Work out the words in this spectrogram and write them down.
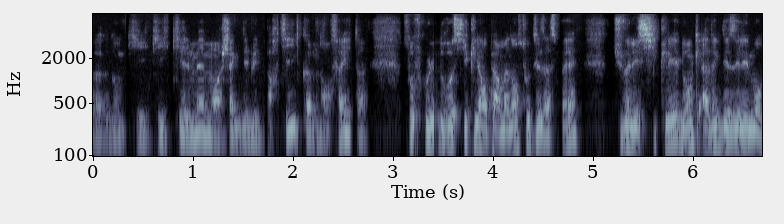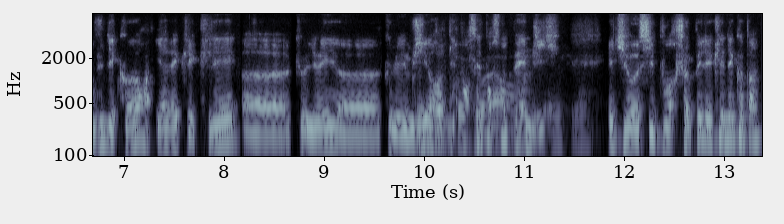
euh, donc qui, qui, qui, est le même à chaque début de partie, comme dans Fate, sauf qu'au lieu de recycler en permanence tous tes aspects, tu vas les cycler donc avec des éléments du décor et avec les clés euh, que, les, que le MJ aura dépensé pour son PNJ. Et tu vas aussi pouvoir choper les clés des copains.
